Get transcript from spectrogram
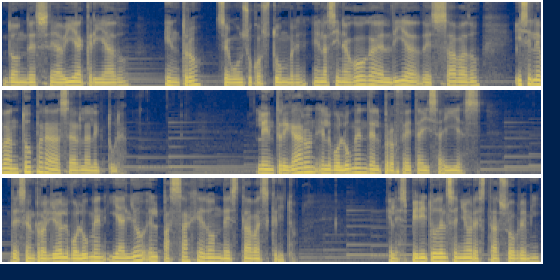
donde se había criado, entró, según su costumbre, en la sinagoga el día de sábado y se levantó para hacer la lectura le entregaron el volumen del profeta Isaías. Desenrolló el volumen y halló el pasaje donde estaba escrito. El Espíritu del Señor está sobre mí,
